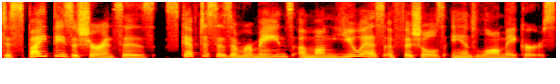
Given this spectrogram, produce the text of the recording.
Despite these assurances, skepticism remains among U.S. officials and lawmakers.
